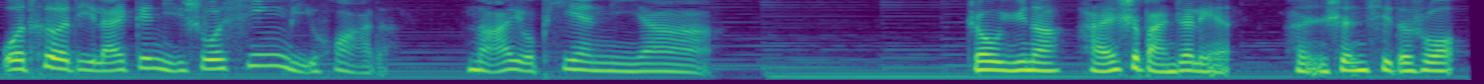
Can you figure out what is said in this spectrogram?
我特地来跟你说心里话的，哪有骗你呀？周瑜呢，还是板着脸，很生气地说：“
